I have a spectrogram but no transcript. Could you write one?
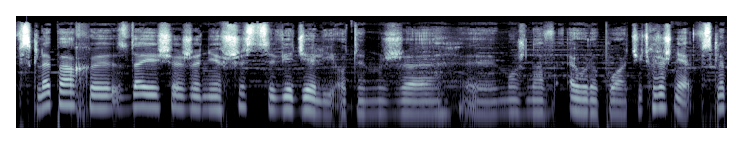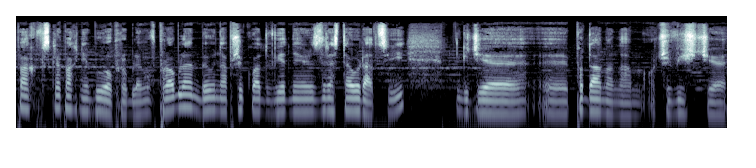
W sklepach zdaje się, że nie wszyscy wiedzieli o tym, że można w euro płacić. Chociaż nie, w sklepach, w sklepach nie było problemów. Problem był na przykład w jednej z restauracji, gdzie podano nam oczywiście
